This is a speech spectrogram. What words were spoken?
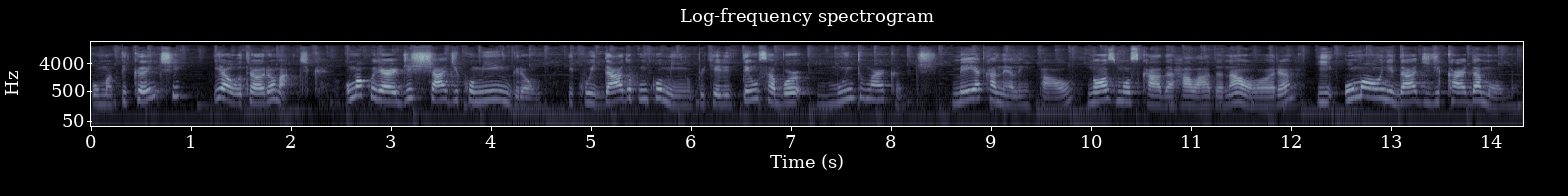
uma picante e a outra aromática. Uma colher de chá de cominho em grão. E cuidado com o cominho, porque ele tem um sabor muito marcante. Meia canela em pau, noz moscada ralada na hora e uma unidade de cardamomo.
